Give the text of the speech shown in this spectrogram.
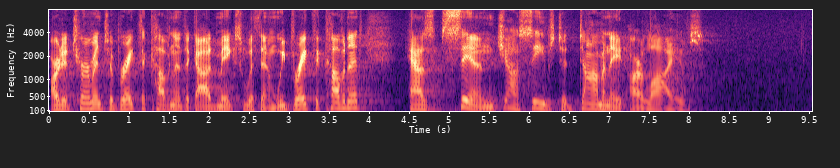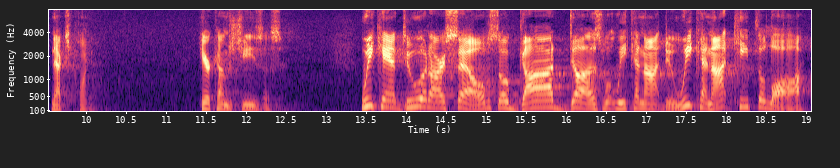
are determined to break the covenant that God makes with them. We break the covenant as sin just seems to dominate our lives. Next point. Here comes Jesus. We can't do it ourselves, so God does what we cannot do. We cannot keep the law,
